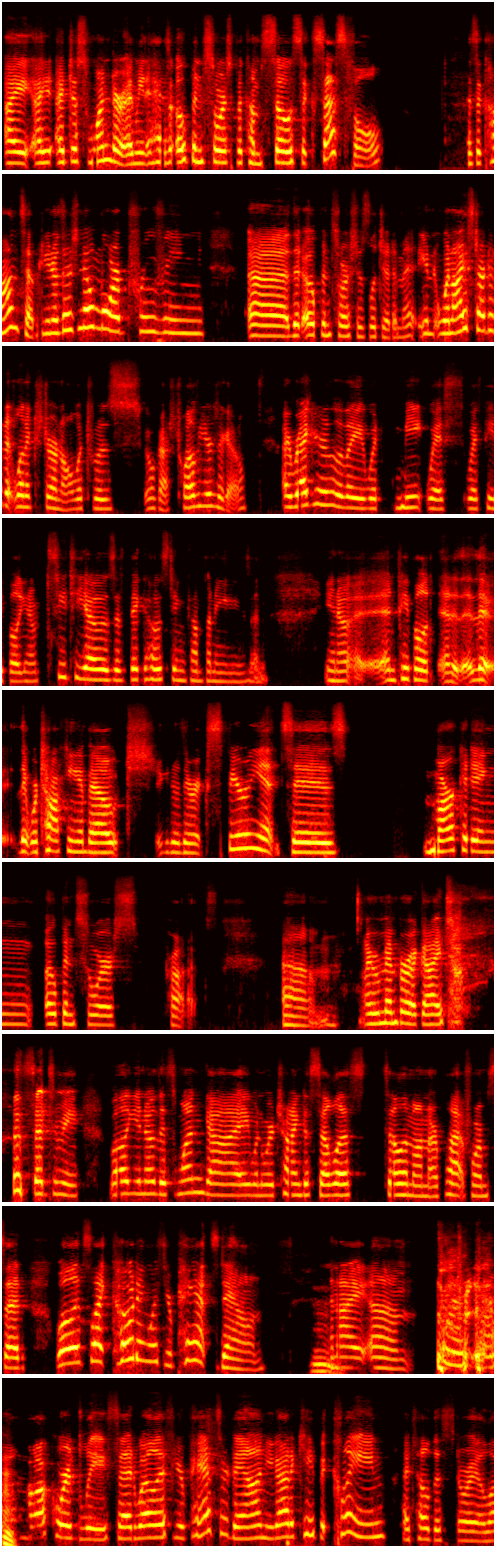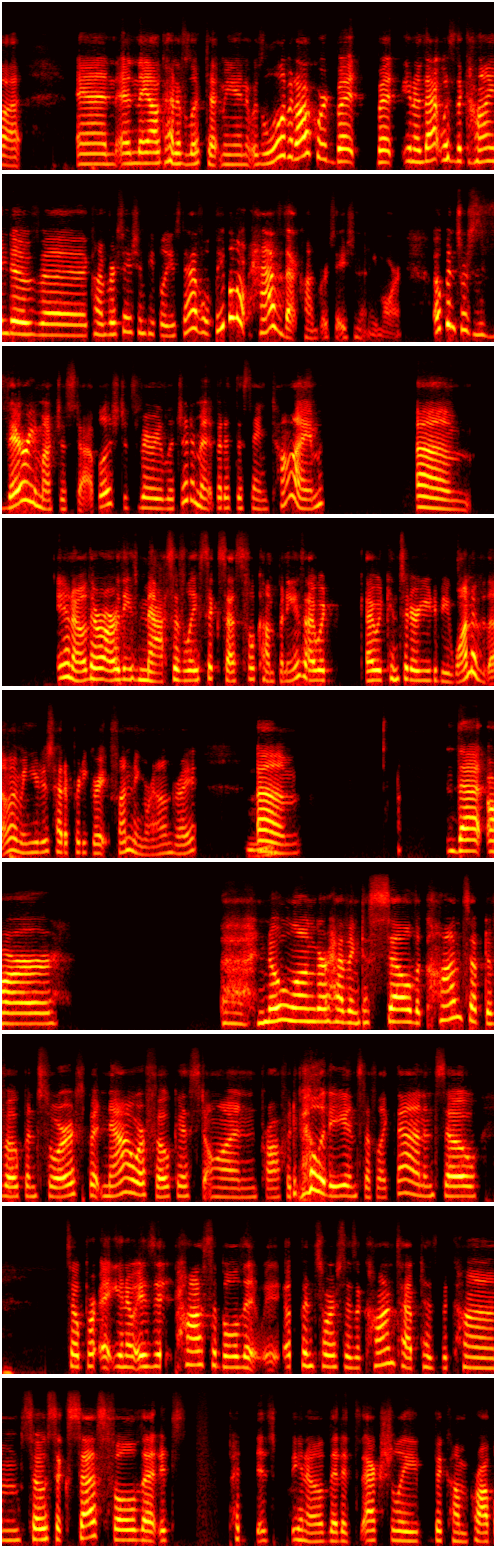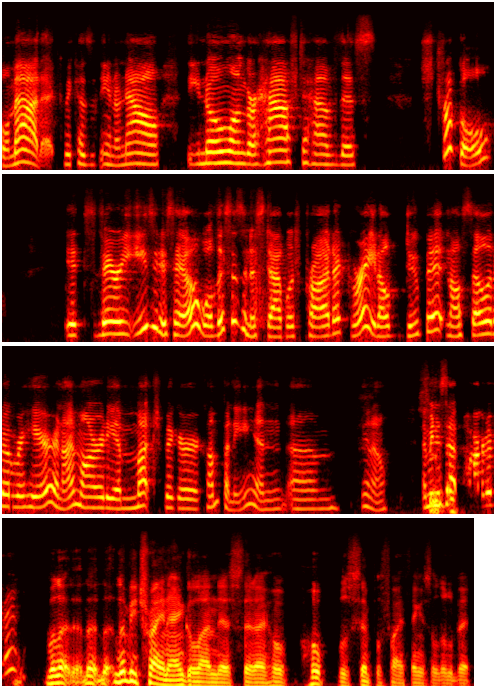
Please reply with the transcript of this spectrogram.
I, I, I just wonder, I mean, has open source become so successful as a concept? You know, there's no more proving uh, that open source is legitimate. You know, when I started at Linux Journal, which was, oh gosh, 12 years ago, I regularly would meet with with people, you know, CTOs of big hosting companies and you know, and people uh, that, that were talking about you know their experiences marketing open source products. Um, I remember a guy t- said to me, "Well, you know, this one guy when we're trying to sell us sell him on our platform said, "Well, it's like coding with your pants down." Mm. And I um awkwardly said, "Well, if your pants are down, you got to keep it clean." I tell this story a lot, and and they all kind of looked at me, and it was a little bit awkward. But but you know that was the kind of uh, conversation people used to have. Well, people don't have that conversation anymore. Open source is very much established; it's very legitimate, but at the same time, um, you know, there are these massively successful companies. I would I would consider you to be one of them. I mean, you just had a pretty great funding round, right? Mm-hmm. Um, that are uh, no longer having to sell the concept of open source, but now we're focused on profitability and stuff like that. And so, so you know, is it possible that open source as a concept has become so successful that it's it's you know that it's actually become problematic because you know now that you no longer have to have this struggle it's very easy to say, oh, well, this is an established product. Great, I'll dupe it and I'll sell it over here, and I'm already a much bigger company. And um, you know, I mean, is that part of it? Well, let, let, let, me try an angle on this that I hope hope will simplify things a little bit.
